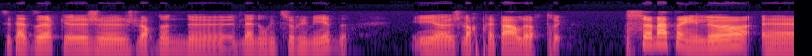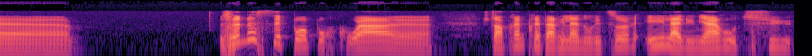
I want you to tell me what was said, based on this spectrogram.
C'est-à-dire que je, leur donne de, la nourriture humide et euh, je leur prépare leur truc. Ce matin-là, euh, je ne sais pas pourquoi euh, je suis en train de préparer la nourriture et la lumière au-dessus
